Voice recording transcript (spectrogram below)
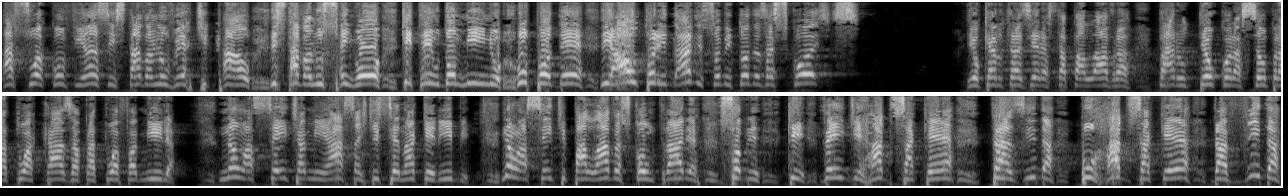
A sua confiança estava no vertical, estava no Senhor que tem o domínio, o poder e a autoridade sobre todas as coisas. E eu quero trazer esta palavra para o teu coração, para a tua casa, para a tua família. Não aceite ameaças de Senaqueribe. Não aceite palavras contrárias sobre que vem de Rabsaquer, trazida por Rabsaquer da vida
